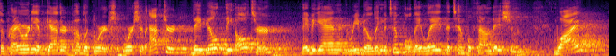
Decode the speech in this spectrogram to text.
The priority of gathered public worship. After they built the altar, they began rebuilding the temple. They laid the temple foundation. Why?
